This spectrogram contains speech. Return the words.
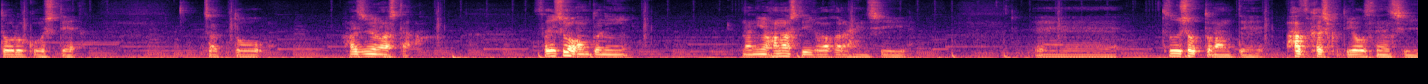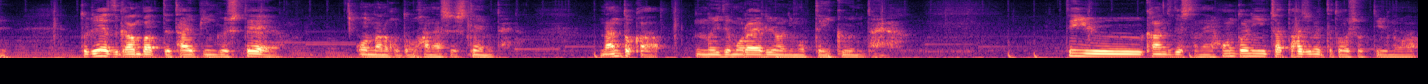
登録をしてチャットを始めました。最初は本当に何を話していいか分からへんし、えー、ツーショットなんて恥ずかしくて要せんしとりあえず頑張ってタイピングして女の子とお話ししてみたいな。なんとか脱いでもらえるように持っていくみたいな。っていう感じでしたね。本当にチャット始めた当初っていうのは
